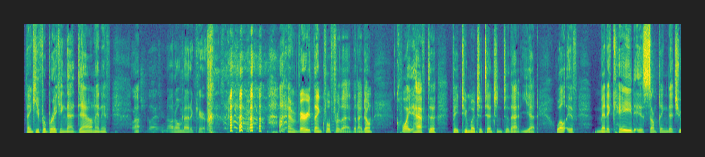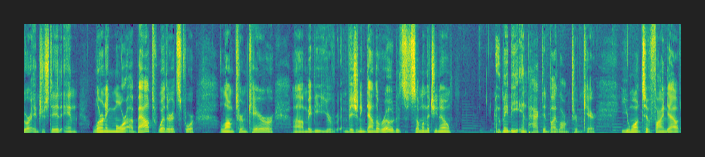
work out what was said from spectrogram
thank you for breaking that down. And if uh, Aren't you glad you're not on Medicare? I am very thankful for that, that I don't quite have to pay too much attention to that yet. Well, if Medicaid is something that you are interested in learning more about, whether it's for long term care or uh, maybe you're envisioning down the road, it's someone that you know who may be impacted by long term care, you want to find out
